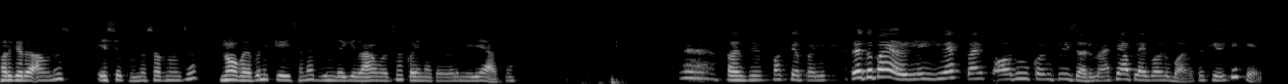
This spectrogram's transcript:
फर्केर आउनुहोस् एक्सेप्ट हुन सक्नुहुन्छ। नभए पनि केही छैन जिन्दगी लामो छ कहीँ न कहीँबाट मिलिहाल्छ। हजुर पक्कै पनि। र तपाईँहरूले युएस बाहेक अरू कन्ट्रिजहरूमा चाहिँ अप्लाई गर्नुभएको थियो कि थिएन?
